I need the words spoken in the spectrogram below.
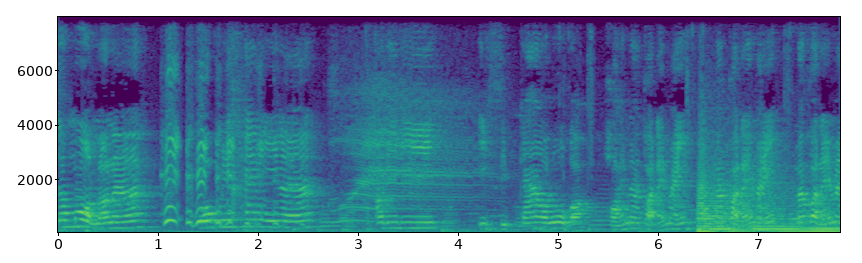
จะหมดแล้วนะพวกมีแค่นี้นะ เอาดีๆอีก 19 ลูกเหรอขอให้มาก่อนได้ไหมมาก่อนได้ไหมมาก่อนได้ไหม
